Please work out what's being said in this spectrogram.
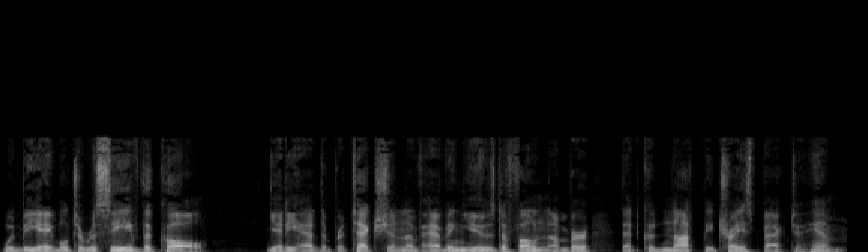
would be able to receive the call yet he had the protection of having used a phone number that could not be traced back to him.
